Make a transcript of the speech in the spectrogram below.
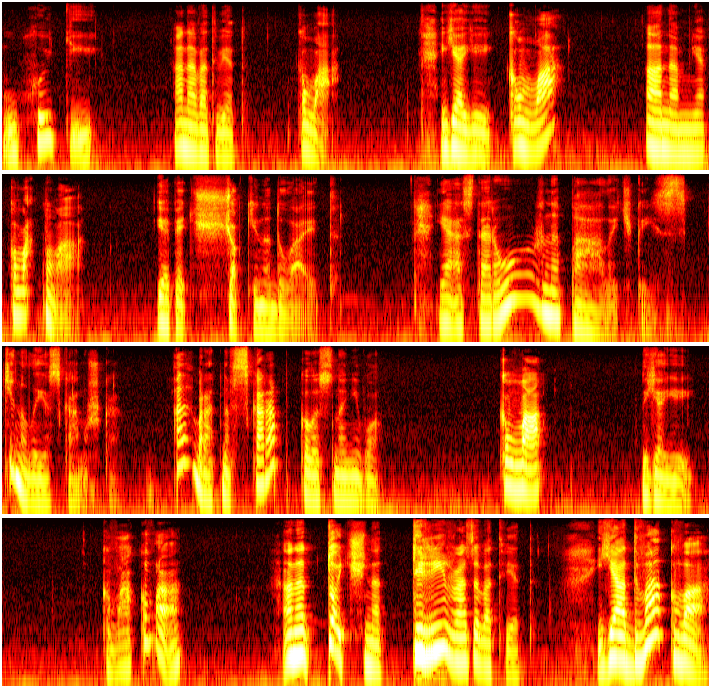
«Уходи». Она в ответ «Ква». Я ей «Ква», а она мне «Ква-ква». И опять щеки надувает. Я осторожно палочкой скинула ее с камушка. Она обратно вскарабкалась на него. «Ква!» Я ей. «Ква-ква!» Она точно три раза в ответ. «Я два ква,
